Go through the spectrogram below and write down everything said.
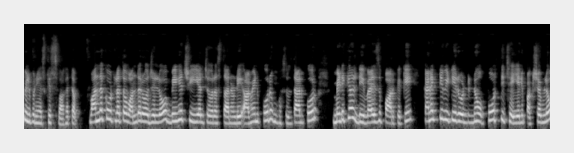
పిలుపు న్యూస్కి స్వాగతం. వంద కోట్లతో వంద రోజుల్లో బిహెచ్ఈఎల్ చౌరస్తా నుండి అమీన్పూర్ సుల్తాన్పూర్ మెడికల్ డివైజ్ పార్క్కి కనెక్టివిటీ రోడ్డును పూర్తి చేయని పక్షంలో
